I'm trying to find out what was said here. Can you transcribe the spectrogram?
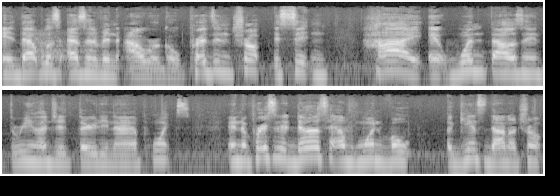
And that was as of an hour ago. President Trump is sitting high at 1,339 points. And the person that does have one vote against Donald Trump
